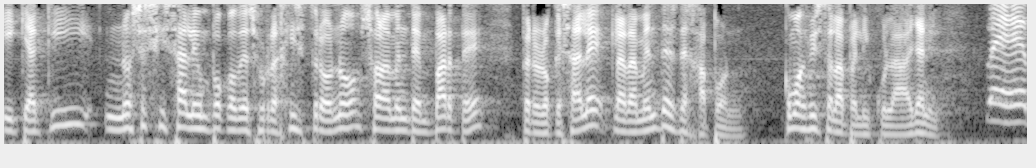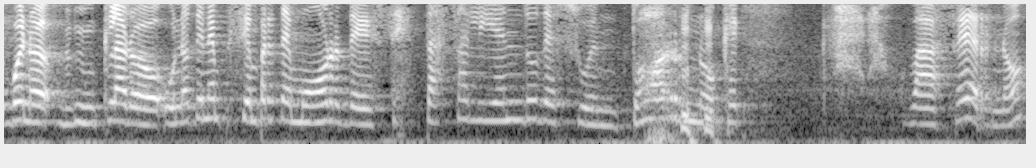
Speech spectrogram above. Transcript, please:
y que aquí no sé si sale un poco de su registro o no, solamente en parte, pero lo que sale claramente es de Japón. ¿Cómo has visto la película, Yani? Eh, bueno, mm, claro, uno tiene siempre temor de se está saliendo de su entorno, carajo va a ser, ¿no?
